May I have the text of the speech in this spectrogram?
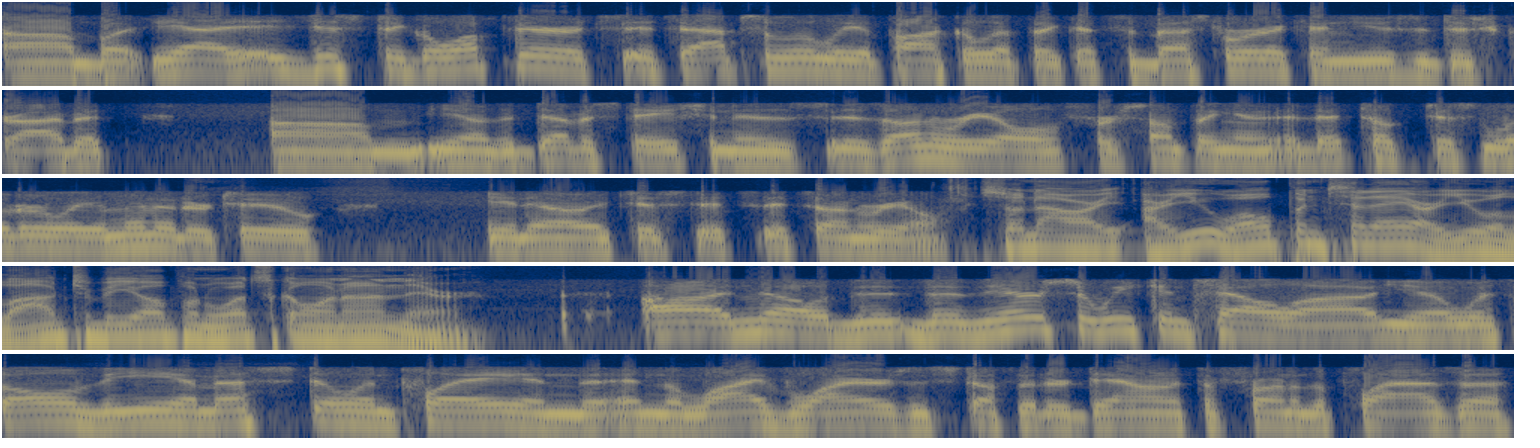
uh, but yeah it, just to go up there it's it's absolutely apocalyptic that's the best word I can use to describe it um, you know, the devastation is is unreal for something that took just literally a minute or two. You know, it's just it's it's unreal. So now, are are you open today? Are you allowed to be open? What's going on there? Uh, no, the, the nearest that we can tell, uh, you know, with all of the EMS still in play and the, and the live wires and stuff that are down at the front of the plaza,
